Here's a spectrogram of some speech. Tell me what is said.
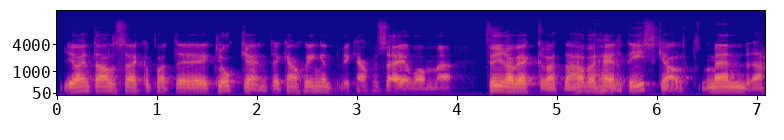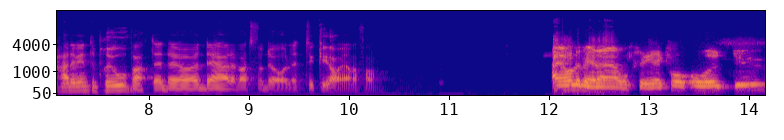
jag är inte alls säker på att det är klockrent. Det är kanske inget, vi kanske säger om eh, fyra veckor att det här var helt iskallt. Men hade vi inte provat det, det, det hade varit för dåligt, tycker jag i alla fall. Jag håller med dig också Erik. Och, och du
